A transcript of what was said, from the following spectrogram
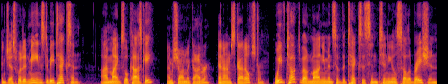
and just what it means to be Texan. I'm Mike Zolkowski. I'm Sean McIver. And I'm Scott Elfstrom. We've talked about monuments of the Texas Centennial Celebration,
